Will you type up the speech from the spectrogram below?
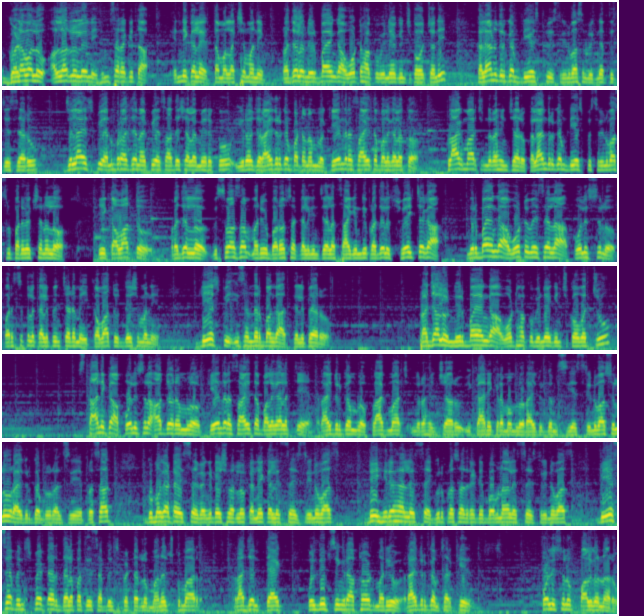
గొడవలు అల్లర్లు లేని హింసరహిత ఎన్నికలే తమ లక్ష్యమని ప్రజలు నిర్భయంగా ఓటు హక్కు వినియోగించుకోవచ్చని కళ్యాణదుర్గం డీఎస్పీ శ్రీనివాసులు విజ్ఞప్తి చేశారు. జిల్లా ఎస్పీ అనుమరాజన్ ఐపీఎస్ ఆదేశాల మేరకు ఈరోజు రాయదుర్గం పట్టణంలో కేంద్ర సాయుధ బలగాలతో ఫ్లాగ్ మార్చ్ నిర్వహించారు. కళ్యాణదుర్గం డీఎస్పీ శ్రీనివాసులు పర్యవేక్షణలో ఈ కవాత్తు ప్రజల్లో విశ్వాసం మరియు భరోసా కలిగించేలా సాగింది. ప్రజలు స్వేచ్ఛగా నిర్భయంగా ఓటు వేసేలా పోలీసులు పరిస్థితులు కల్పించడమే ఈ కవాతు ఉద్దేశమని డిఎస్పీ ఈ సందర్భంగా తెలిపారు. ప్రజలు నిర్భయంగా ఓటు హక్కు వినియోగించుకోవచ్చు. స్థానిక పోలీసుల ఆధ్వర్యంలో కేంద్ర సాయుధ బలగాలచే రాయదుర్గంలో ఫ్లాగ్ మార్చ్ నిర్వహించారు. ఈ కార్యక్రమంలో Rayadurgam CI Srinivasulu Rayadurgam rural CI Prasad Gummagatta SI Venkateswarlu Kanekal SI Srinivas D. Hirehal SI Guruprasad Reddy Bommanal SI Srinivas BSF inspector Dalapathi sub ఇన్స్పెక్టర్లు Manoj Kumar Rajan ట్యాగ్ కుల్దీప్ సింగ్ రాథోడ్ మరియు రాయదుర్గం సర్కిల్ పోలీసులు పాల్గొన్నారు.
